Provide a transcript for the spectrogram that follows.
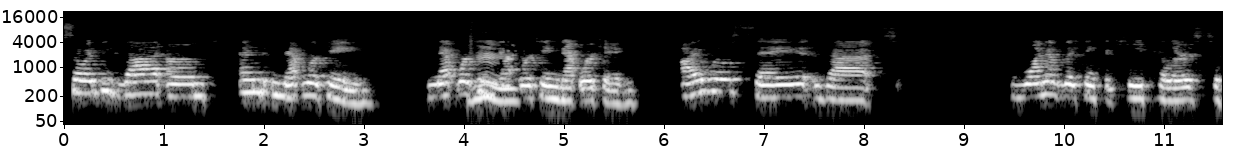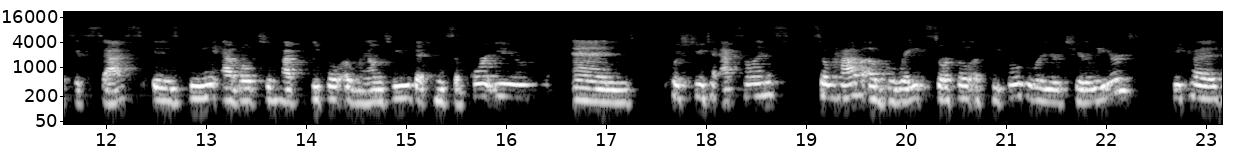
So I think that um and networking, networking, mm. networking, networking. I will say that one of the, I think the key pillars to success is being able to have people around you that can support you and push you to excellence. So have a great circle of people who are your cheerleaders because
